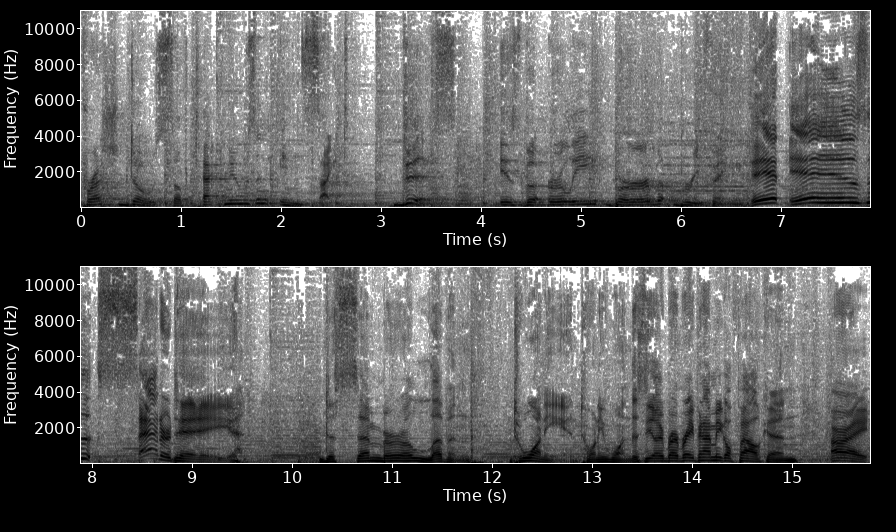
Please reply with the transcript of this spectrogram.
fresh dose of tech news and insight. This is the Early Bird Briefing. It is Saturday, December 11th, 2021. This is the Early Bird Briefing. I'm Eagle Falcon. All right.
